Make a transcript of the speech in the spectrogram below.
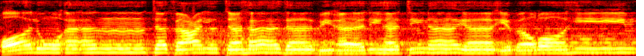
قالوا أأنت فعلت هذا بآلهتنا يا إبراهيم؟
